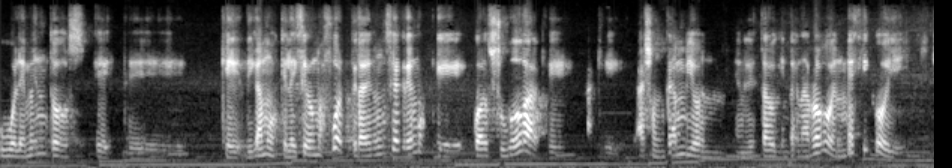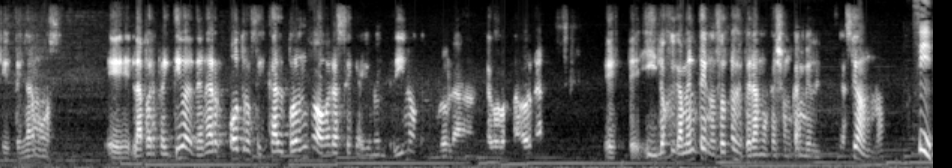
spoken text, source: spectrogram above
hubo elementos este, que, digamos, que la hicieron más fuerte la denuncia, creemos que ayudó a que, a que haya un cambio en, el estado de Quintana Roo, en México, y, que tengamos eh, la perspectiva de tener otro fiscal pronto. Ahora sé que hay un interino que nombró la, gobernadora, este, y lógicamente nosotros esperamos que haya un cambio en la investigación, ¿no? Sí,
